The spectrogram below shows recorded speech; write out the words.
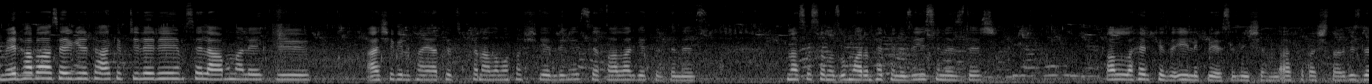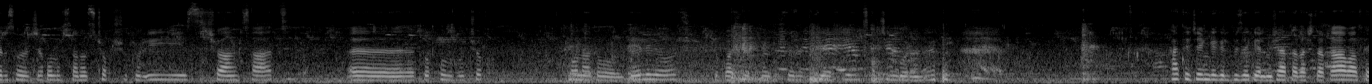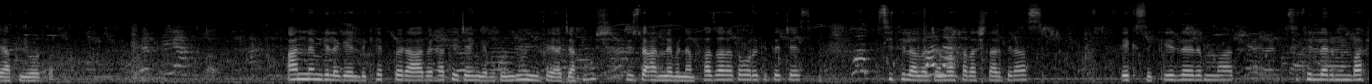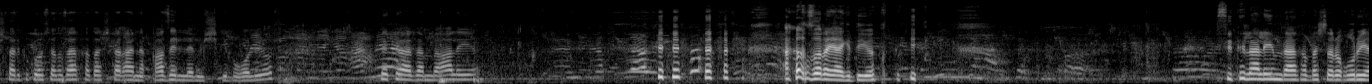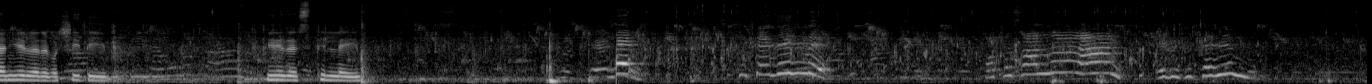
Merhaba sevgili takipçilerim. Selamun aleyküm. Ayşegül'ün Hayat YouTube kanalıma hoş geldiniz. Sefalar getirdiniz. Nasılsınız? Umarım hepiniz iyisinizdir. Allah herkese iyilik versin inşallah arkadaşlar. Bizleri soracak olursanız çok şükür iyiyiz. Şu an saat eee 9.30 ona doğru geliyor. Şu başörtümü şöyle düzelteyim. Saçım görünüyor. Hatice Engegil bize gelmiş arkadaşlar. Kahvaltı yapıyorduk. Annemgile geldik hep beraber. Hatice yenge bugün yün yıkayacakmış. Biz de annemle pazara doğru gideceğiz. Stil alacağım arkadaşlar biraz. Eksik yerlerim var. Stillerimin başları bir görseniz arkadaşlar aynı gazellemiş gibi oluyor. Tekrardan bir alayım. Ağzaraya gidiyor. Stil alayım da arkadaşlar o kuruyan yerlere şey diyeyim. Yine de stilleyim. Senin mi? Fotosallan. Evet senin mi?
